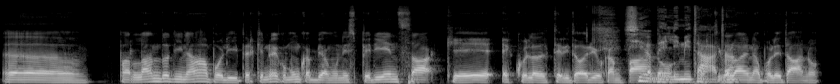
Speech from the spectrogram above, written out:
eh, parlando di Napoli, perché noi comunque abbiamo un'esperienza che è quella del territorio campano, sì, vabbè, limitata. particolare napoletano.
